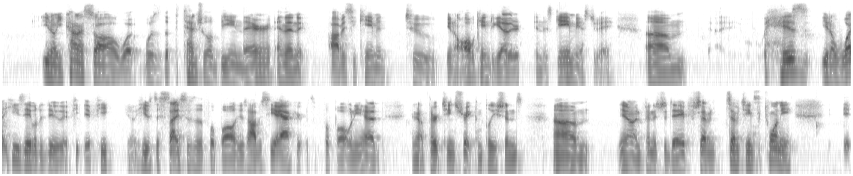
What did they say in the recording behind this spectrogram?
you know you kind of saw what was the potential of being there, and then it obviously came in to you know all came together in this game yesterday. Um, his you know what he's able to do if he, if he you know he was decisive with the football. He was obviously accurate with the football when he had you know 13 straight completions. Um, you know and finished the day for seven, 17 for 20.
